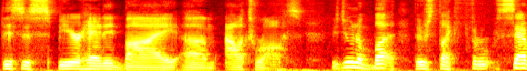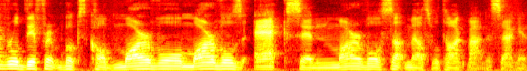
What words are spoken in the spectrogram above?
this is spearheaded by um, Alex Ross. He's doing a but. There's like th- several different books called Marvel, Marvel's X, and Marvel something else. We'll talk about in a second.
